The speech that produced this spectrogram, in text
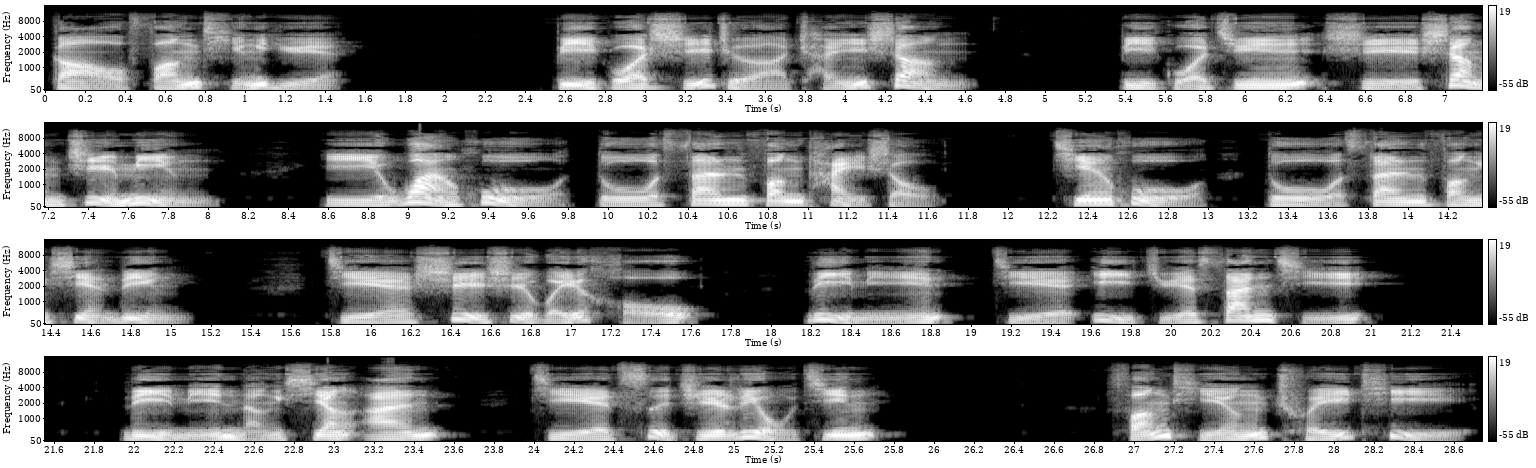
告冯亭曰：“敝国使者陈胜，毕国君使圣致命，以万户督三方太守，千户督三方县令，皆世世为侯，利民皆一爵三级。利民能相安，皆赐之六金。”冯亭垂涕。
